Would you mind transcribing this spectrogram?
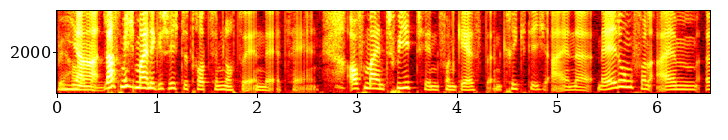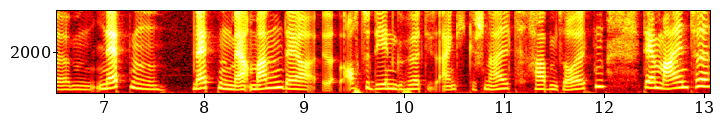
äh, Ja, lass mich meine Geschichte trotzdem noch zu Ende erzählen. Auf mein Tweet hin von gestern kriegte ich eine Meldung von einem ähm, netten netten Mann, der äh, auch zu denen gehört, die es eigentlich geschnallt haben sollten, der meinte,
